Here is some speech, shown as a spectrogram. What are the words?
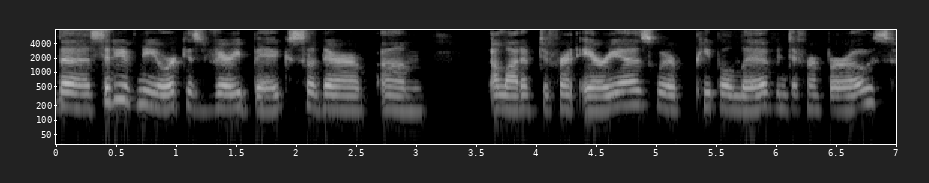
The city of New York is very big, so there are um, a lot of different areas where people live in different boroughs.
